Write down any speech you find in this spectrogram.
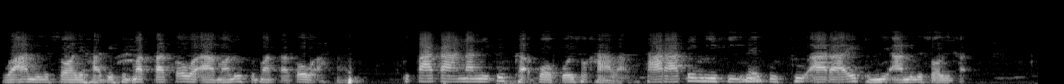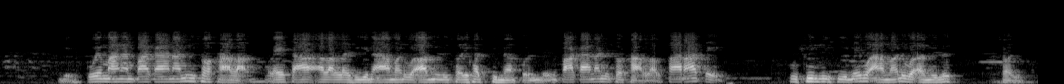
Wa amilu solihati sumat takau wa amanu sumat takau wa ahsan di pakanan itu gak popo iso halal. Syaratnya misine kudu arai demi amil solihat. Kue mangan pakanan iso halal. Lesa alal ladina aman wa amil solihat junakun. Pakanan iso halal. Syaratnya kudu misine wa aman wa amil solihat.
